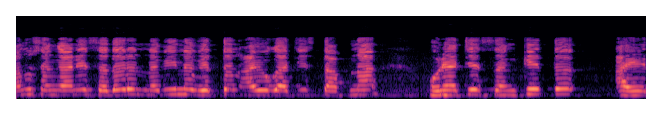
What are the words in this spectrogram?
अनुषंगाने सदर नवीन वेतन आयोगाची स्थापना होण्याचे संकेत आहेत.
